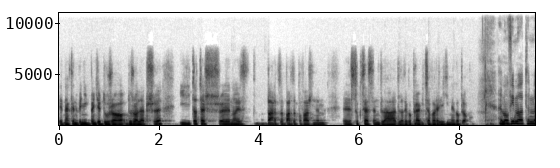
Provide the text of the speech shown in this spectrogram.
jednak ten wynik będzie dużo, dużo lepszy i to też y, no, jest bardzo, bardzo poważnym y, sukcesem dla, dla tego prawicowo-religijnego bloku. Mówimy o tym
